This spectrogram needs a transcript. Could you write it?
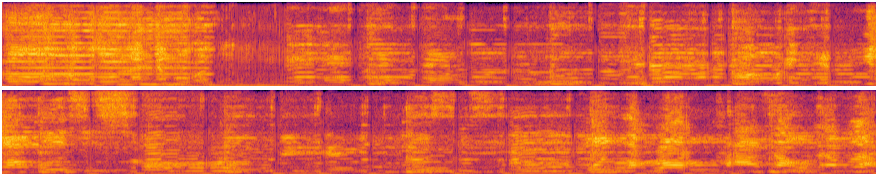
โอ้โหแล้วจะหมดเอาไปเก็บยอมือสุดสองคุณบอกร้องขาเสาดังลา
